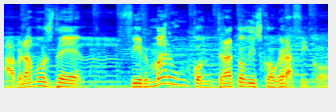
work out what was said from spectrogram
hablamos de firmar un contrato discográfico.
